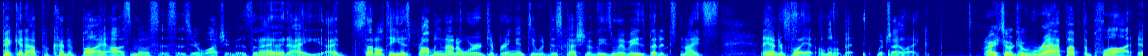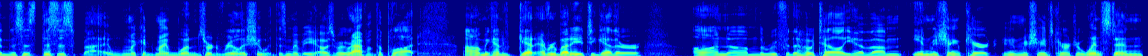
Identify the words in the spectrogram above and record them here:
pick it up kind of by osmosis as you're watching this. And I would, I, I subtlety is probably not a word to bring into a discussion of these movies, but it's nice. They underplay it a little bit, which I like. All right, so to wrap up the plot, and this is this is uh, my one sort of real issue with this movie. As we wrap up the plot, um, we kind of get everybody together on um, the roof of the hotel. You have um, Ian McShane character, Ian McShane's character Winston,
